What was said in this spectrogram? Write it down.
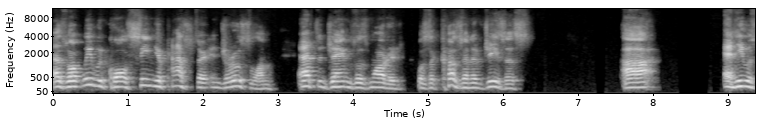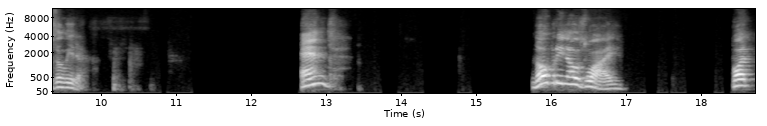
as what we would call senior pastor in Jerusalem after James was martyred, was a cousin of Jesus. Uh, and he was the leader. And Nobody knows why, but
